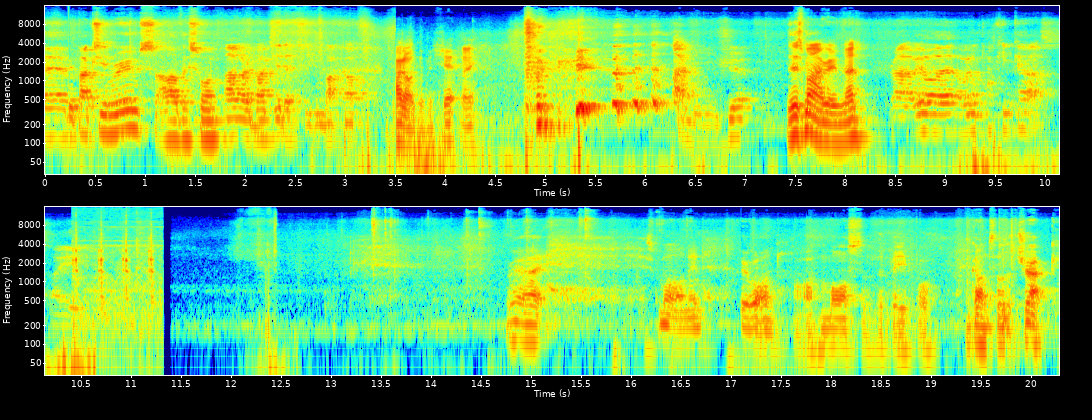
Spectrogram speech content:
Uh, the bags in rooms. I'll have this one. I've got a already in it so you can back off. I don't give a shit, mate. I don't give a shit. Is this my room then? Right, we, all, uh, unpacking cars? I... Right, it's morning. Everyone, or most of the people, gone to the track.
